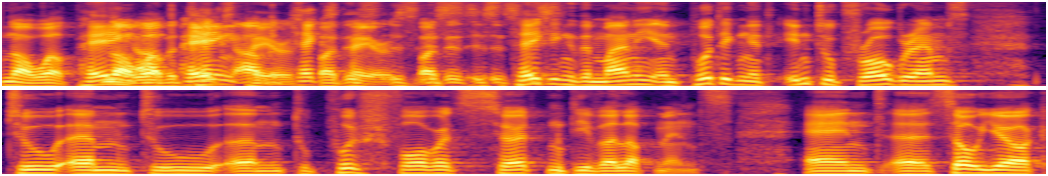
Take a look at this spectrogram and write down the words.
no, well, paying no, well, the paying taxpayers, the taxpayers, but, it's, it's, it's, taking the money and putting it into programs to um, to um, to push forward certain developments. And uh, so, Jörg,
